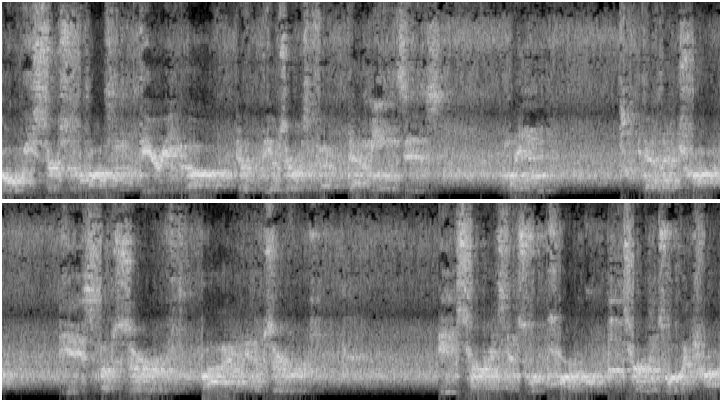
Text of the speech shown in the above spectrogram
go research the quantum theory of the observer's effect. That means is when an electron is observed by an observer, it turns into a particle. It turns into an electron.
